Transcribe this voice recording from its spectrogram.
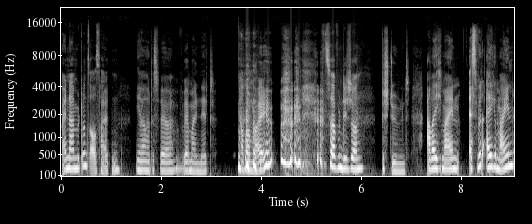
einer mit uns aushalten. ja, das wäre wär mal nett. Aber Mai, Das schaffen die schon. bestimmt. Aber ich meine, es wird allgemein,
